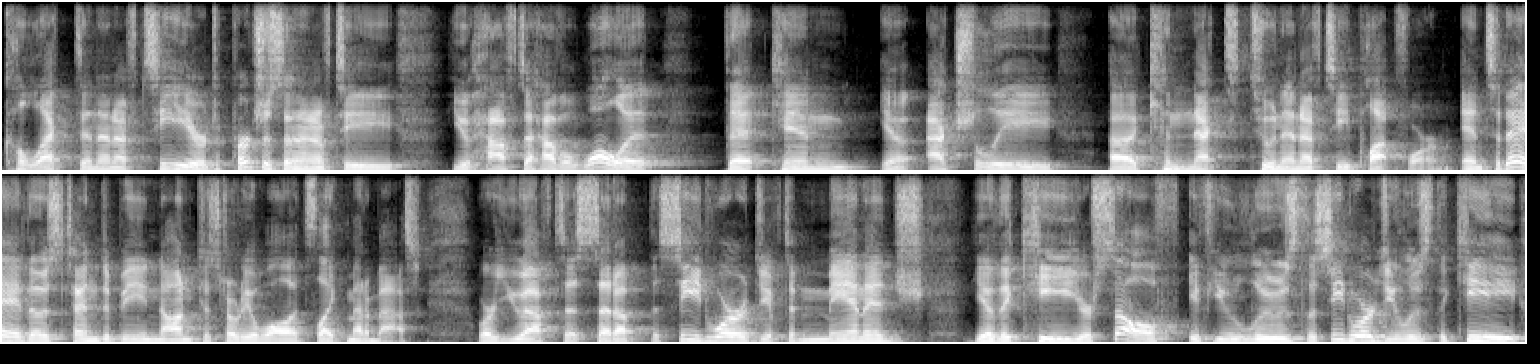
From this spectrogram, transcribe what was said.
collect an NFT or to purchase an NFT, you have to have a wallet that can you know actually uh, connect to an NFT platform. And today, those tend to be non custodial wallets like MetaMask, where you have to set up the seed words, you have to manage you know, the key yourself. If you lose the seed words, you lose the key.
